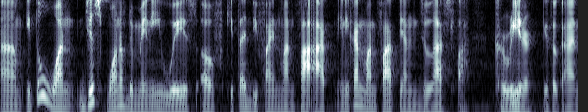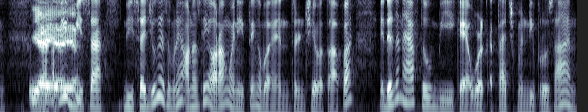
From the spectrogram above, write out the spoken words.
Um, itu one just one of the many ways of kita define manfaat. Ini kan manfaat yang jelas lah career gitu kan Iya, nah iya, tapi iya. bisa bisa juga sebenarnya honestly orang when you think about internship atau apa it doesn't have to be kayak work attachment di perusahaan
